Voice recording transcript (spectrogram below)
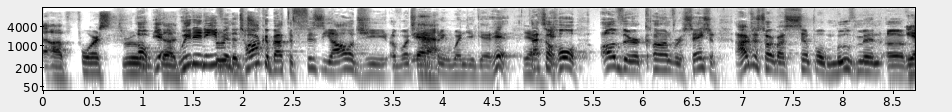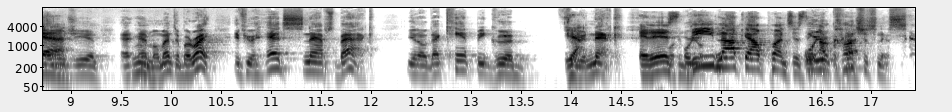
uh, force through. Oh yeah, the, we didn't even the, talk about the physiology of what's yeah. happening when you get hit. Yeah. That's a whole other conversation. I was just talking about simple movement of yeah. energy and, and, mm. and, momentum. But right, if your head snaps back, you know that can't be good. For your neck. It is or, or the your, knockout punches, or your consciousness,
